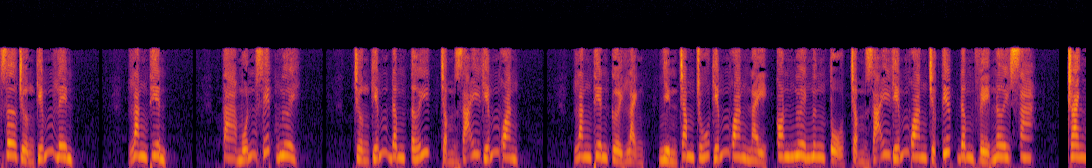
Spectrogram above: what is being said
giơ trường kiếm lên. Lăng thiên. Ta muốn giết ngươi. Trường kiếm đâm tới, chậm rãi kiếm quang. Lăng thiên cười lạnh, nhìn chăm chú kiếm quang này, con ngươi ngưng tụ chậm rãi kiếm quang trực tiếp đâm về nơi xa. Tranh.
